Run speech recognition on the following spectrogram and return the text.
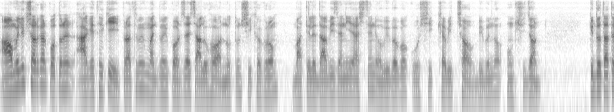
আওয়ামী লীগ সরকার পতনের আগে থেকেই প্রাথমিক মাধ্যমিক পর্যায়ে চালু হওয়া নতুন শিক্ষাক্রম বাতিলের দাবি জানিয়ে আসছেন অভিভাবক ও শিক্ষাবিদ সহ বিভিন্ন অংশীজন। কিন্তু তাতে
